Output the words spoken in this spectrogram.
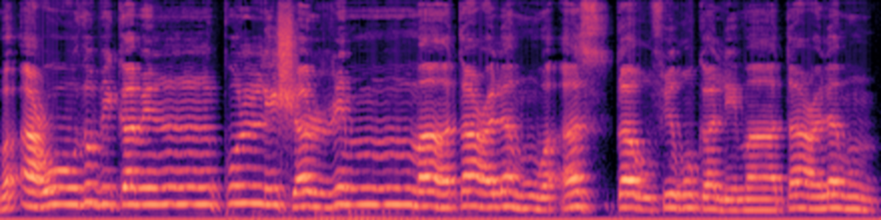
وأعوذ بك من كل شر ما تعلم وأستغفرك لما تعلم.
